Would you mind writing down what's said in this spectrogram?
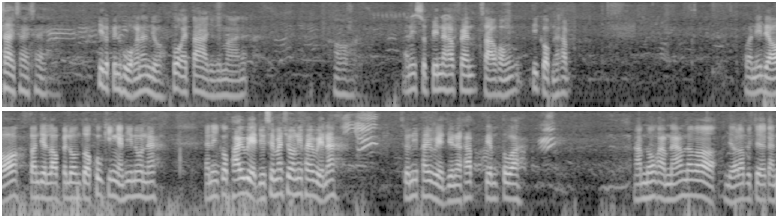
ใช่ใช่ใช่ที่เราเป็นห่วงกันนั่นอยู่ พวกไอ้ต้าอยู่จะมาเนี่ยอ๋ออันนี้สปินนะครับ แฟนสาวของพี่กบนะครับ วันนี้เดี๋ยวตอนเย็นเราไปรวมตัวคุกกิ้งกันที่นู่นนะ อันนี้ก็ไพรเวทอยู่ใช่ไหมช่วงนี้ไพรเวทนะช่วงนี้ไพรเวทอยู่นะครับ เตรียมตัวอาบน้ำอาบน้ำแล้วก็เดี๋ยวเราไปเจอกัน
